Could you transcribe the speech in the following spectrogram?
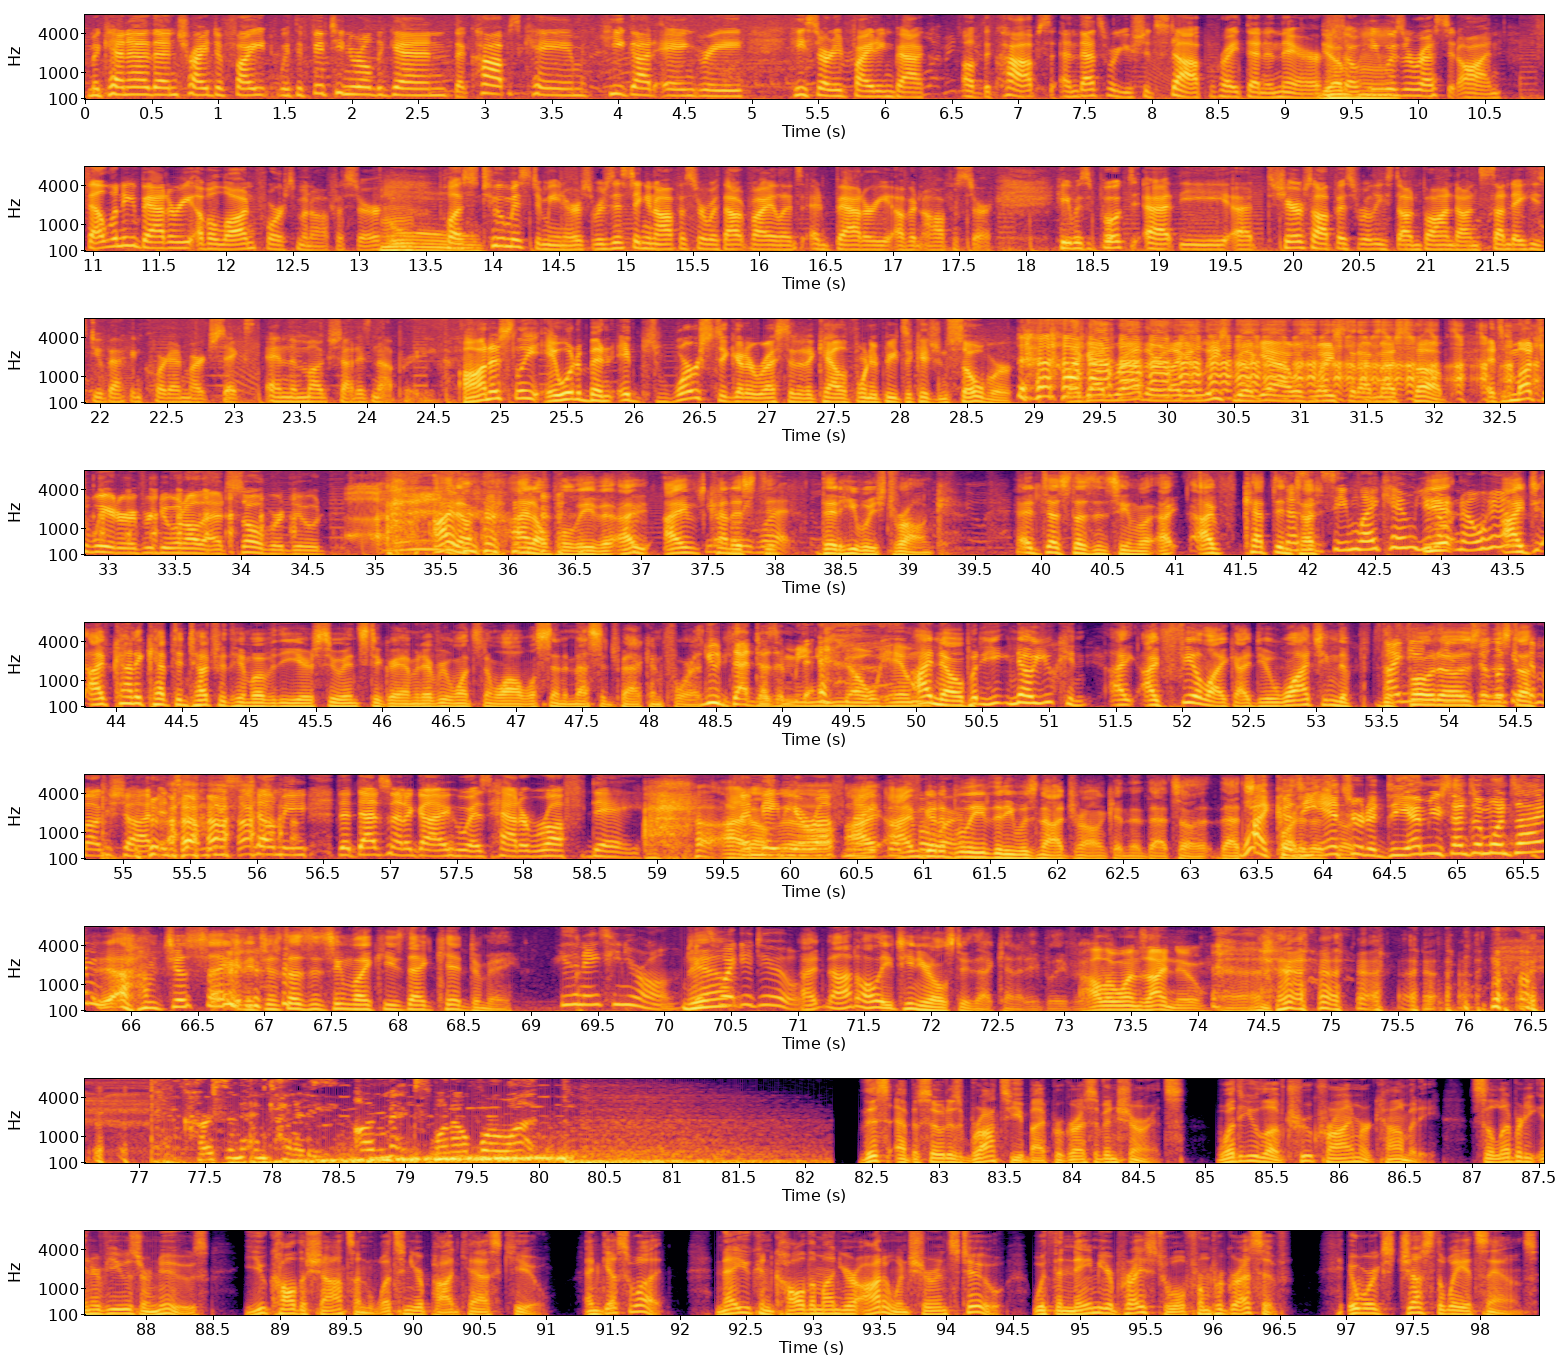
McKenna then tried to fight with the 15 year old again. The cops came. He got angry. He started fighting back of the cops, and that's where you should stop right then and there. Yep. So he Mhm. was arrested on felony battery of a law enforcement officer, Ooh. plus two misdemeanors, resisting an officer without violence, and battery of an officer. He was booked at the uh, sheriff's office, released on bond on Sunday. He's due back in court on March 6th, and the mugshot is not pretty. Honestly, it would have been it's worse to get arrested at a California Pizza Kitchen sober. like I'd rather like at least be like, yeah, I was wasted, I messed up. It's much weirder if you're doing all that sober, dude. I don't. I don't believe it. I I've kind of believe what? that he was drunk. It just doesn't seem like I, I've kept in touch Doesn't seem like him. You don't know him. I, have kind of kept in touch with him over the years through Instagram, and every once in a while we'll send a message back and forth. You that doesn't mean you know him. I know, but you know, you can. I, I feel like I do watching the the I need photos you to and the look stuff. at the mugshot and tell me, tell me that that's not a guy who has had a rough day. I and don't maybe a know. rough night I, I'm going to believe that he was not drunk, and that that's a that's Why? Because he the story. answered a DM you sent him one time? Yeah, I'm just saying. It just doesn't seem like he's that kid to me. He's an 18 year old. Yeah. It's what you do. I, not all 18 year olds do that, Kennedy, believe it. All the ones I knew. Carson and Kennedy on Mix 1041. This episode is brought to you by Progressive Insurance. Whether you love true crime or comedy, celebrity interviews or news, you call the shots on what's in your podcast queue. And guess what? Now you can call them on your auto insurance too with the Name Your Price tool from Progressive. It works just the way it sounds.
